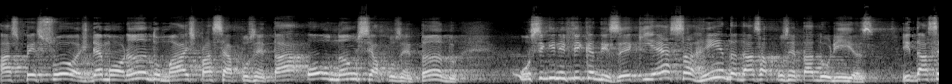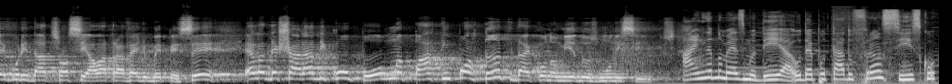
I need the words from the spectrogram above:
as pessoas demorando mais para se aposentar ou não se aposentando, o significa dizer que essa renda das aposentadorias e da Seguridade Social através do BPC, ela deixará de compor uma parte importante da economia dos municípios. Ainda no mesmo dia, o deputado Francisco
